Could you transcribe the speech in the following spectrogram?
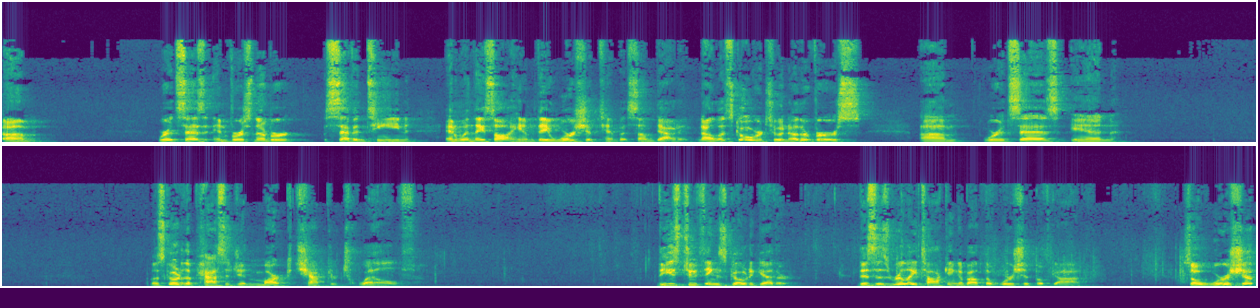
um, where it says in verse number 17, and when they saw him, they worshiped him, but some doubted. Now let's go over to another verse um, where it says in, let's go to the passage in Mark chapter 12. These two things go together. This is really talking about the worship of God. So, worship,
